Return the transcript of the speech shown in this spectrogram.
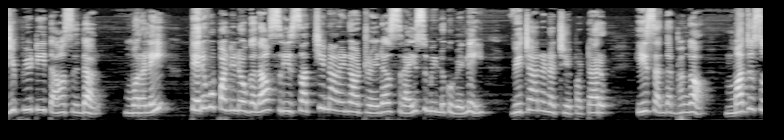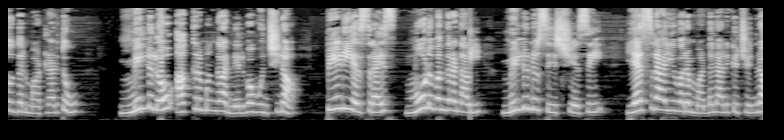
deputy తహసీల్దార్ మురళి తెరువుపల్లిలో గల శ్రీ సత్యనారాయణ ట్రేడర్స్ రైసు మిల్లుకు వెళ్ళి విచారణ చేపట్టారు. ఈ సందర్భంగా మధుసూదన్ మాట్లాడుతూ మిల్లులో అక్రమంగా నిల్వ ఉంచిన పీడీఎస్ రైస్ మూడు వందల నలభై మిల్లును సీజ్ చేసి ఎస్ రాయవరం మండలానికి చెందిన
